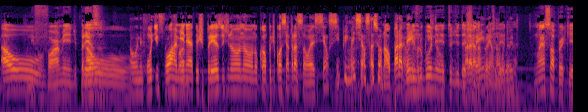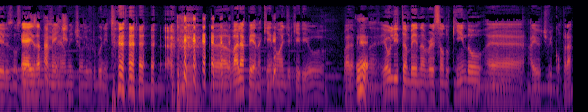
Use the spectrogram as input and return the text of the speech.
ao. Uniforme de preso. Ao, ao uniforme, uniforme, né? Dos presos no, no, no, campo de concentração. É simplesmente sensacional. Parabéns, É um livro bonito de deixar Parabéns na prateleira, mesmo, né? Não é só porque eles nos É, exatamente. realmente é um livro bonito. é, vale a pena. Quem não adquiriu, vale a é. pena. É. Eu li também na versão do Kindle, é... aí eu tive que comprar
